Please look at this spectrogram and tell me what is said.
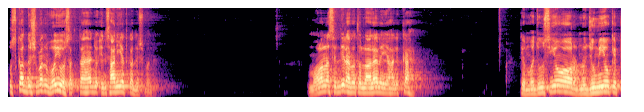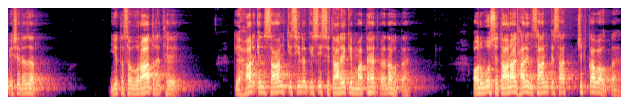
اس کا دشمن وہی ہو سکتا ہے جو انسانیت کا دشمن ہے۔ مولانا سندھی رحمۃ اللہ علیہ نے یہاں لکھا ہے کہ مجوسیوں اور نجومیوں کے پیش نظر یہ تصورات تھے کہ ہر انسان کسی نہ کسی ستارے کے ماتحت پیدا ہوتا ہے اور وہ ستارہ ہر انسان کے ساتھ چپکا ہوا ہوتا ہے،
